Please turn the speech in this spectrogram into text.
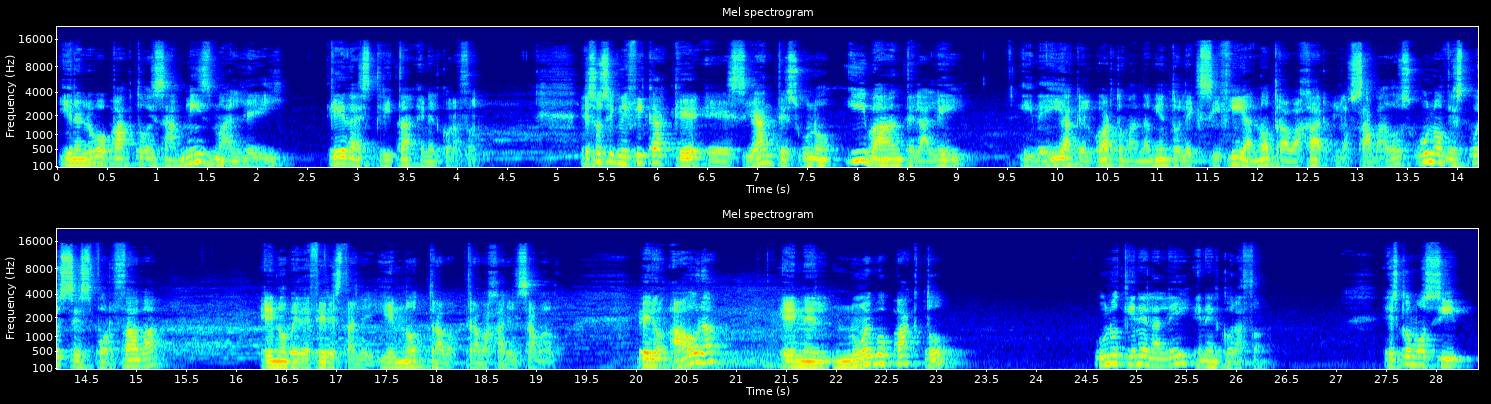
y en el nuevo pacto esa misma ley queda escrita en el corazón. Eso significa que eh, si antes uno iba ante la ley y veía que el cuarto mandamiento le exigía no trabajar los sábados, uno después se esforzaba en obedecer esta ley y en no trabajar el sábado. Pero ahora en el nuevo pacto, uno tiene la ley en el corazón. Es como si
